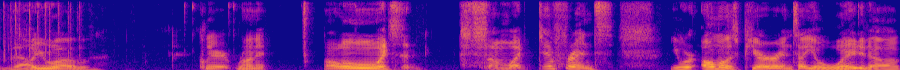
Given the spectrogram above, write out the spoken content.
value of, clear it, run it. Oh, it's somewhat different. You were almost pure until you waited a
